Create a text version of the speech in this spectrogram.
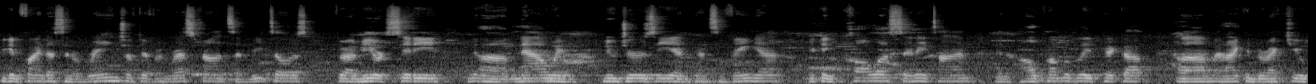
You can find us in a range of different restaurants and retailers throughout New York City, um, now in New Jersey and Pennsylvania. You can call us anytime, and I'll probably pick up. Um, and I can direct you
